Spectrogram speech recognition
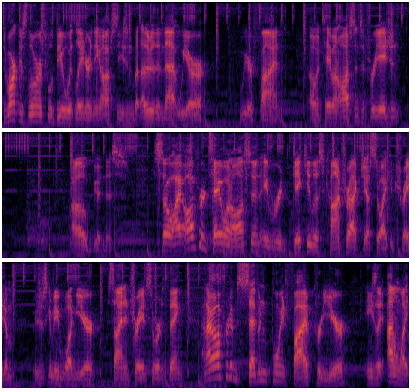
Demarcus Lawrence will deal with later in the offseason, but other than that, we are we are fine. Oh, and Tavon Austin's a free agent. Oh, goodness. So I offered Tavon Austin a ridiculous contract just so I could trade him. It was just to be one year, sign and trade sort of thing. And I offered him 7.5 per year. And he's like, I don't like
